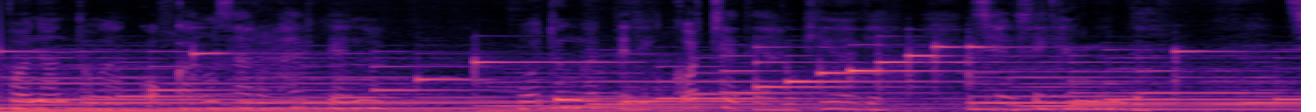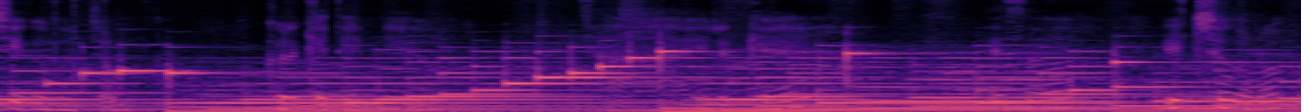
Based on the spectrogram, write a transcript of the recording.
15년 동안 꽃 강사를 할 때는 모든 것들이 꽃에 대한 기억이 생생했는데 지금은 좀 그렇게 됐네요. 자 이렇게 해서 1층으로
